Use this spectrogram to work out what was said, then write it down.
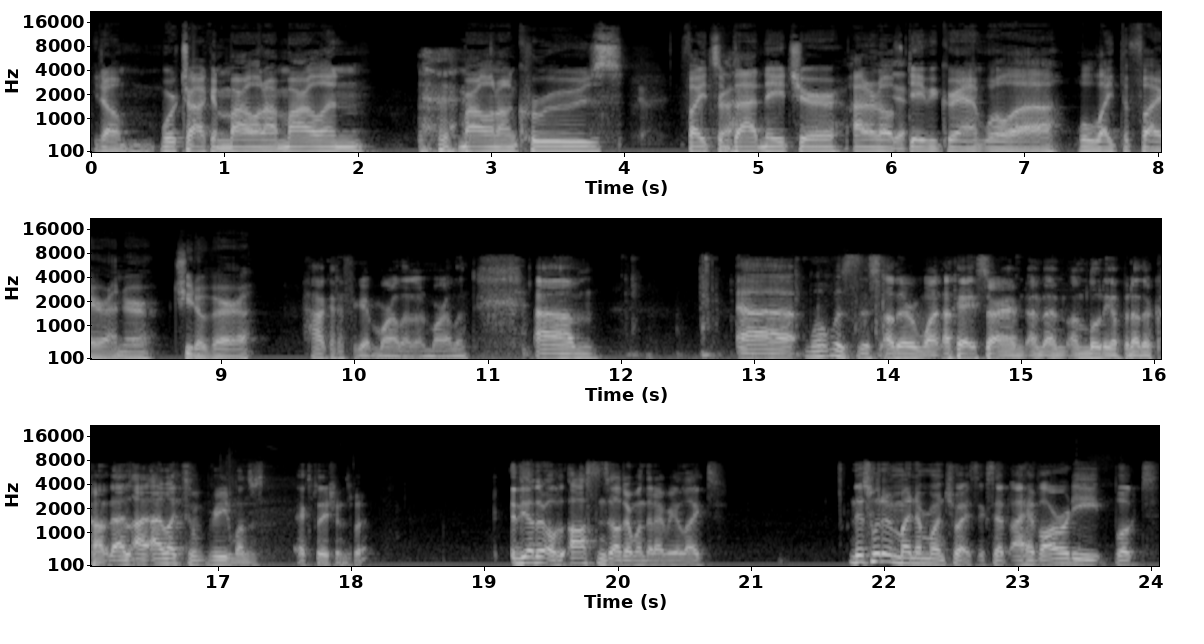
you know, we're talking Marlon on Marlon, Marlon on Cruz, fights of that nature. I don't know if yeah. Davey Grant will uh will light the fire under Chito Vera. How could I forget Marlon on Marlon? Um, uh, what was this other one? Okay, sorry, I'm, I'm, I'm loading up another comment. I, I, like to read ones explanations, but the other Austin's other one that I really liked. This would have been my number one choice, except I have already booked.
